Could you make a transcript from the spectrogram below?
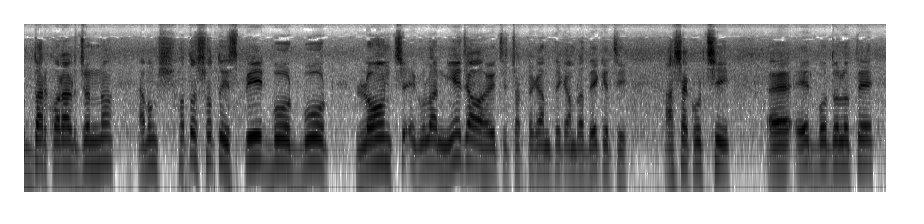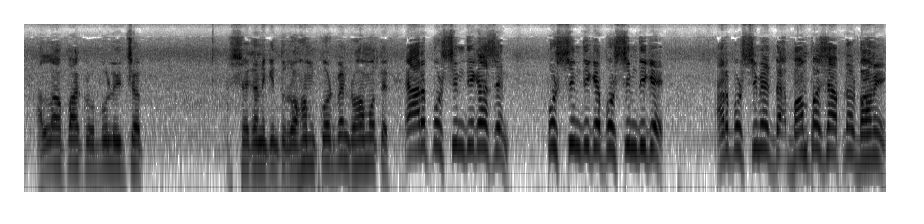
উদ্ধার করার জন্য এবং শত শত স্পিড বোট বোট, লঞ্চ এগুলো নিয়ে যাওয়া হয়েছে চট্টগ্রাম থেকে আমরা দেখেছি। আশা করছি এর বদলতে আল্লাহ পাক রবুল ইজ্জত সেখানে কিন্তু রহম করবেন রহমতের আর পশ্চিম দিকে আসেন। পশ্চিম দিকে পশ্চিম দিকে। আর পশ্চিমের বাম পাশে আপনার বামে।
